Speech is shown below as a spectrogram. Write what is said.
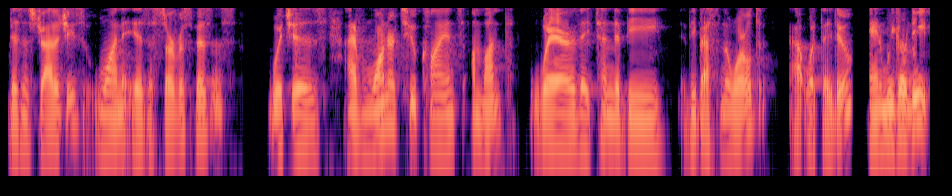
business strategies. One is a service business, which is I have one or two clients a month where they tend to be the best in the world at what they do. And we go deep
